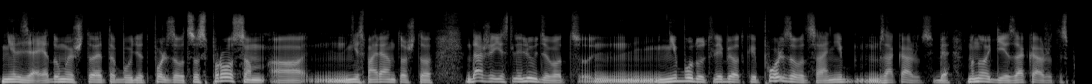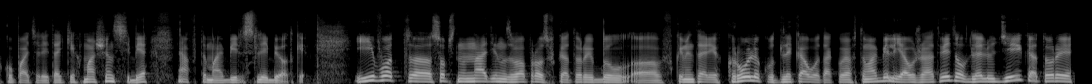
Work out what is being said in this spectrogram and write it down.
нельзя. Я думаю, что это будет пользоваться спросом, а, несмотря на то, что даже если люди вот не будут лебедкой пользоваться, они закажут себе, многие закажут из покупателей таких машин себе автомобиль с лебедкой. И вот, а, собственно, на один из вопросов, который был в комментариях к ролику, для кого такой автомобиль, я уже ответил. Для людей, которые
